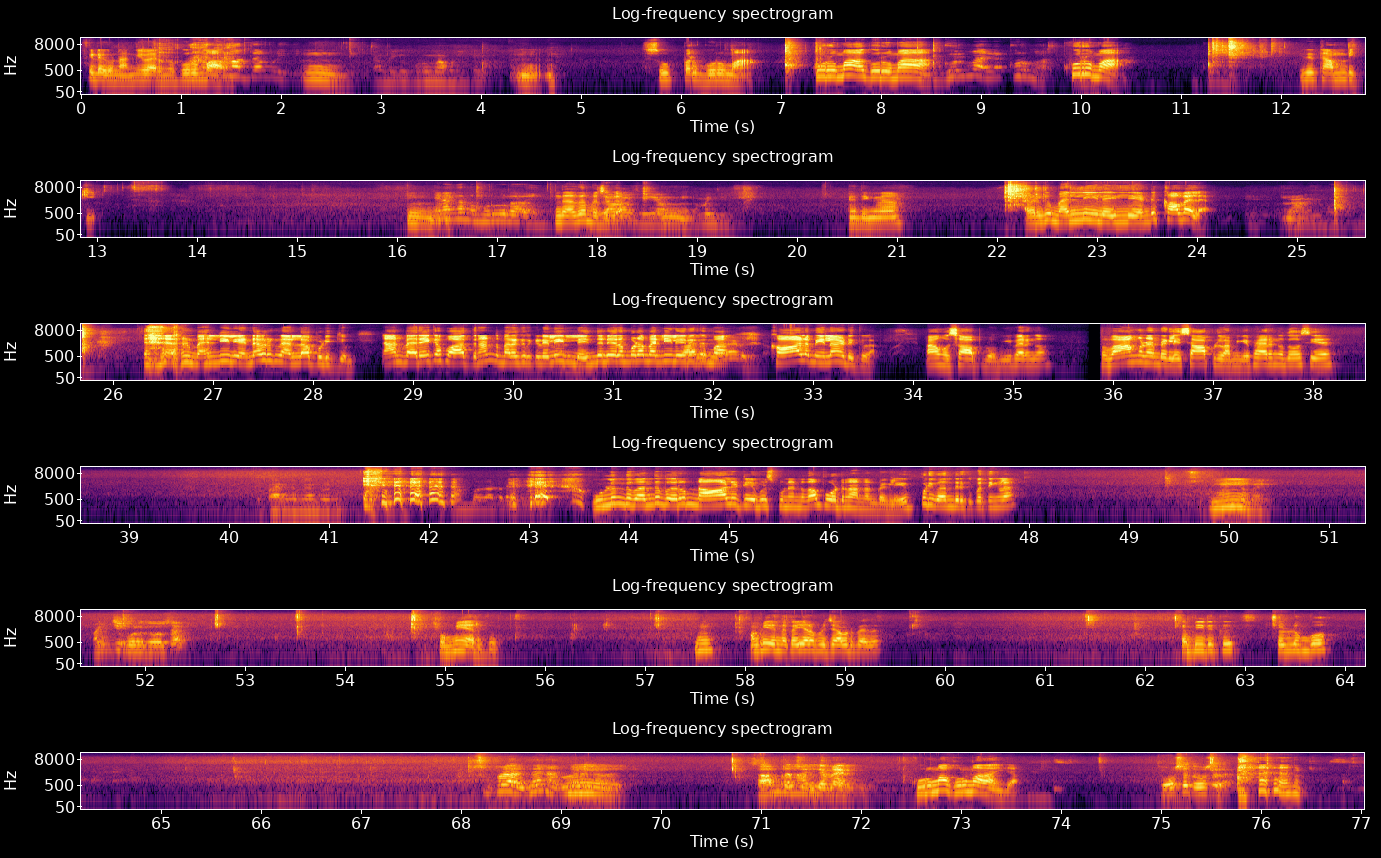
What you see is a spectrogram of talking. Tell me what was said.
கிட்ட கொண்டாங்க பாருங்க குருமா. ம். குருமா பிடிக்கும். ம். சூப்பர் குருமா குருமா குருமா குருமா இல்லை குருமா குருமா இது தம்பிக்கு. ம். எனக்கு அந்த முருகலா வாங்கி இந்த அதான் பார்த்தீங்களா அவருக்கு மல்லி இலை இல்லையண்டு கவலை. மல்லி இலையண்டு அவருக்கு நல்லா பிடிக்கும். நான் வரைக்க பார்த்தேன்னா இந்த மரக்கறி கடையில் இல்லை. இந்த நேரம் கூட மல்லியில் இருக்குமா? காலமையெல்லாம் எடுக்கலாம். வாங்க சாப்பிடுவோம். பாருங்க. வாங்க நண்பர்களே சாப்பிடலாம். இங்கே பாருங்க தோசையை. உளுந்து வந்து வெறும் நாலு டேபிள் ஸ்பூன் தான் போட்டு நான் நண்பர்களே. எப்படி வந்திருக்கு பார்த்தீங்களா. பஞ்சு போல தோசை. செம்மையாக இருக்கு. ம். அப்படியே இந்த கையால் அப்படி சாப்பிட்டு பாரு. எப்படி இருக்கு? சொல்லுங்கோ. சூப்பராக இருக்கு நல்லா சாப்பிட சுத்தமாக இருக்கு. குருமா குருமா தான் ஐயா. தோசை தோசை தான்.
